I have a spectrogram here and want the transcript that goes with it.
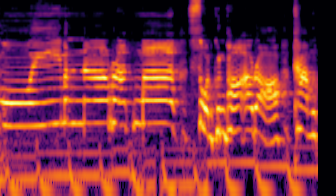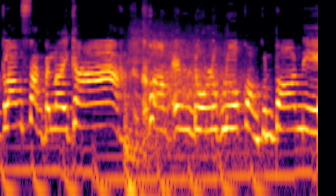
โอ้ยมันน่ารักมาก ส่วนคุณพ่อเอาหรอขำกล้องสั่นไปเลยค่ะ ความเอ็นดูลูกๆของคุณพ่อนี้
